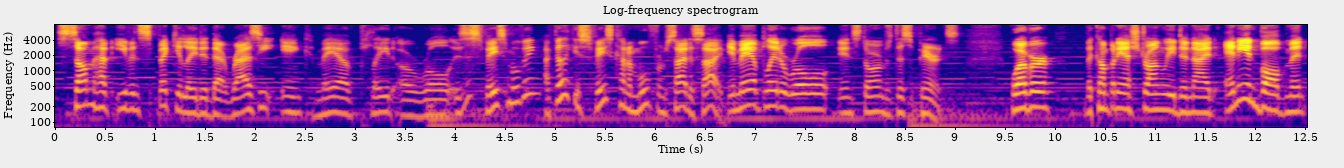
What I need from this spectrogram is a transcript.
some have even speculated that Razzie Inc. may have played a role. Is his face moving? I feel like his face kind of moved from side to side. It may have played a role in Storm's disappearance. However, the company has strongly denied any involvement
